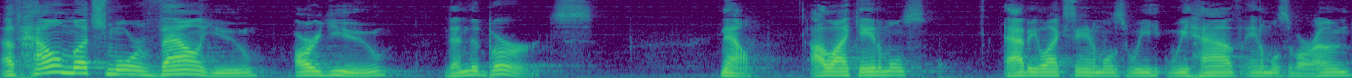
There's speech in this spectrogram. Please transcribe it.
of how much more value are you than the birds? Now, I like animals. Abby likes animals. We, we have animals of our own.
